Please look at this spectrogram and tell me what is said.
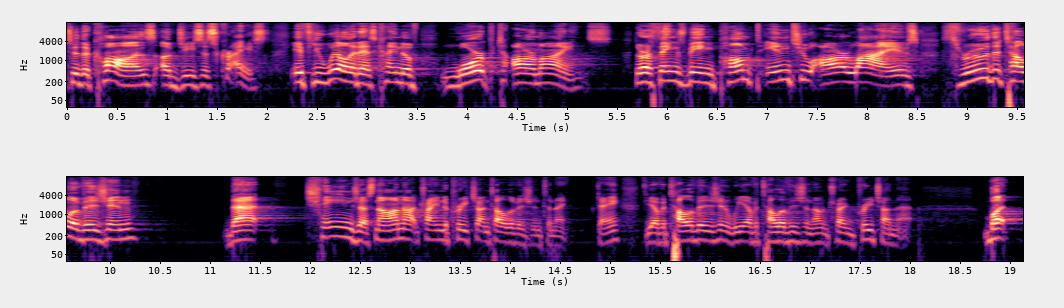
to the cause of Jesus Christ. If you will, it has kind of warped our minds. There are things being pumped into our lives through the television that change us. Now, I'm not trying to preach on television tonight, okay? If you have a television, we have a television, I'm trying to preach on that. But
